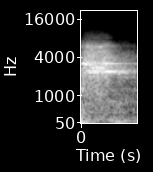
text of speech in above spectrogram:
us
